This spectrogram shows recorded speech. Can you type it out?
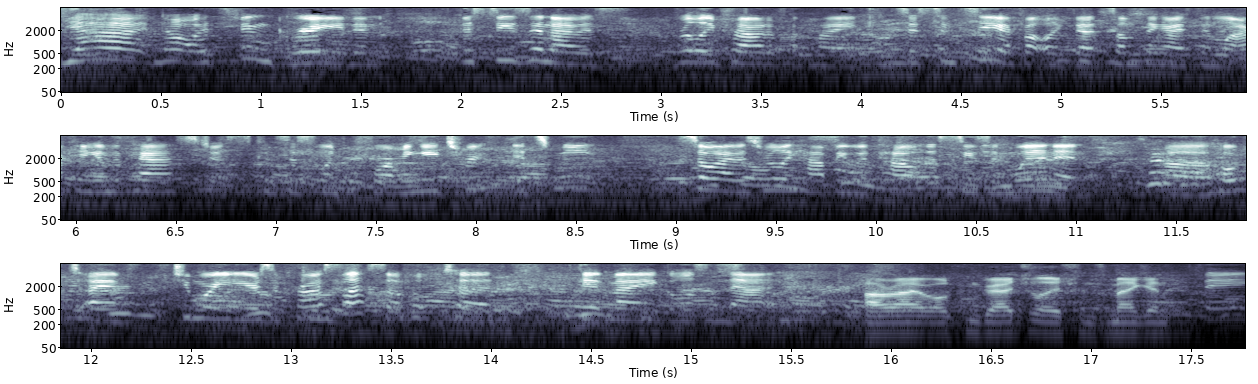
Yeah, no, it's been great. And this season I was really proud of my consistency. I felt like that's something I've been lacking in the past, just consistently performing each, each meet. So I was really happy with how this season went and uh, hoped I have two more years of cross left, so I hope to get my goals in that. All right, well, congratulations, Megan. Thanks.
